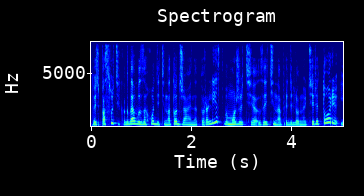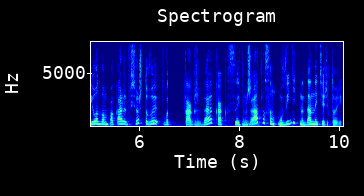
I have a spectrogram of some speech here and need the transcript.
То есть, по сути, когда вы заходите на тот же iNaturalist, вы можете зайти на определенную территорию, и он вам покажет все, что вы вот так же, да, как с этим же атласом, увидеть на данной территории.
